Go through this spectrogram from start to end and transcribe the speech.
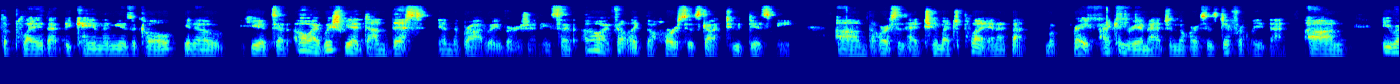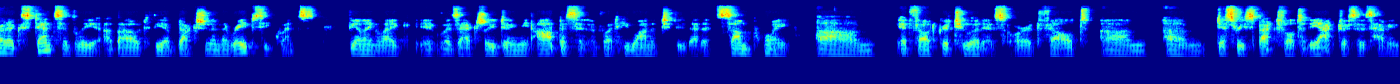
the play that became the musical. You know, he had said, Oh, I wish we had done this in the Broadway version. He said, Oh, I felt like the horses got too Disney. Um, the horses had too much play. And I thought, well, great, I can reimagine the horses differently then. Um, he wrote extensively about the abduction and the rape sequence, feeling like it was actually doing the opposite of what he wanted to do, that at some point, um, it felt gratuitous or it felt um, um, disrespectful to the actresses having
